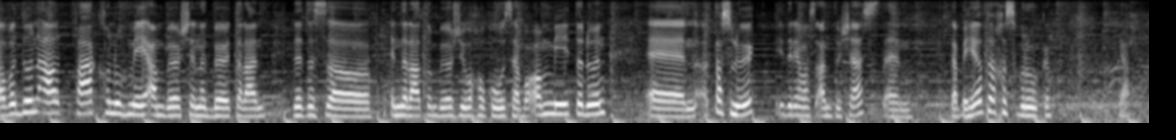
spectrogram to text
We doen al vaak genoeg mee aan beurzen in het buitenland. Dit is inderdaad een beurs die we gekozen hebben om mee te doen. En het was leuk, iedereen was enthousiast en we hebben heel veel gesproken. Ja.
